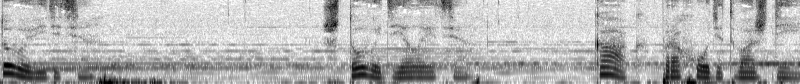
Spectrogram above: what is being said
Что вы видите? Что вы делаете? Как проходит ваш день?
